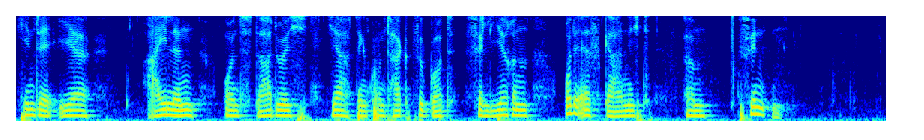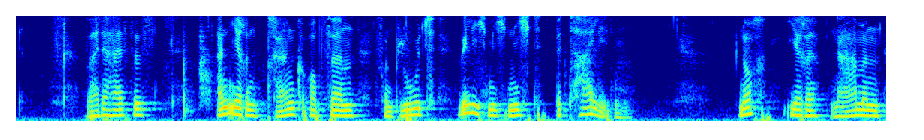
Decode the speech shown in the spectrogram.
hinterher eilen und dadurch ja den Kontakt zu Gott verlieren oder es gar nicht ähm, finden. Weiter heißt es, an ihren Trankopfern von Blut will ich mich nicht beteiligen, noch ihre Namen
